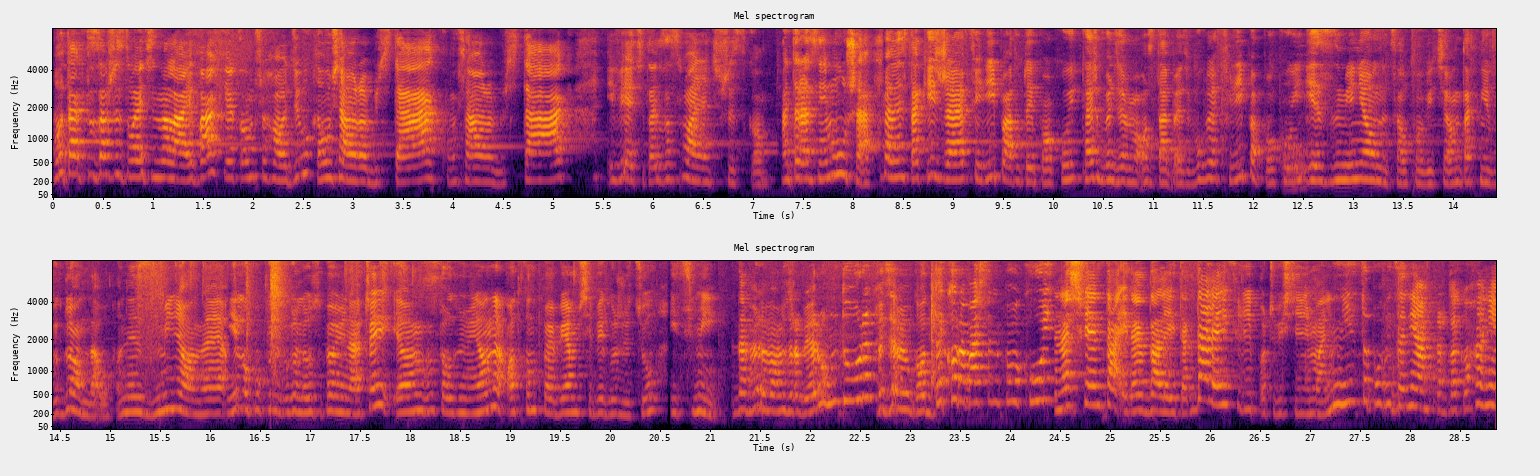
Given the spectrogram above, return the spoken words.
Bo tak to zawsze słuchajcie na live'ach, jak on przychodził, to musiałam robić tak, musiałam robić tak i wiecie, tak zasłaniać wszystko. A teraz nie muszę. Plan jest taki, że Filipa tutaj pokój też będziemy ozdabiać. W ogóle Filipa pokój jest zmieniony całkowicie, on tak nie wyglądał. On jest zmieniony, jego pokój wyglądał zupełnie inaczej i on został zmieniony odkąd pojawiłam się w jego życiu. It's me. Na pewno wam zrobię room tour, będziemy go dekorować ten pokój na święta i tak dalej, i tak dalej. Filip oczywiście nie ma nic do powiedzenia, prawda kochanie?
